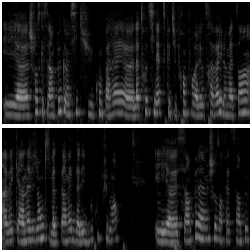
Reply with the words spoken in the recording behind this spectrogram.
Et euh, je pense que c'est un peu comme si tu comparais euh, la trottinette que tu prends pour aller au travail le matin avec un avion qui va te permettre d'aller beaucoup plus loin. Et c'est un peu la même chose en fait. C'est un peu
